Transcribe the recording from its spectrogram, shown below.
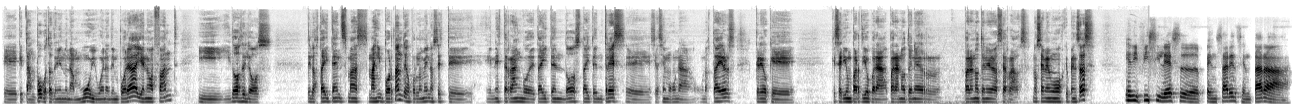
que tampoco está teniendo una muy buena temporada, y a Noah Fant. y dos de los de los Titans más, más importantes, o por lo menos este, en este rango de Titan 2, Titan 3, eh, si hacemos una, unos tires, creo que, que sería un partido para, para, no tener para no tener cerradas. No sé, Memo, ¿qué pensás? Qué difícil es eh, pensar en sentar a,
